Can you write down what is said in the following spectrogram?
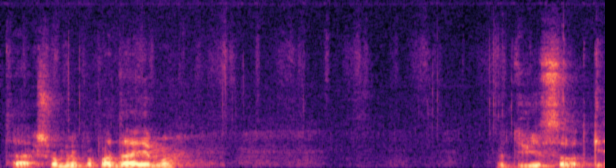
Так, що ми попадаємо? В дві сотки.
